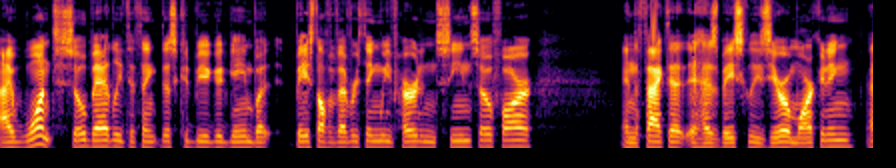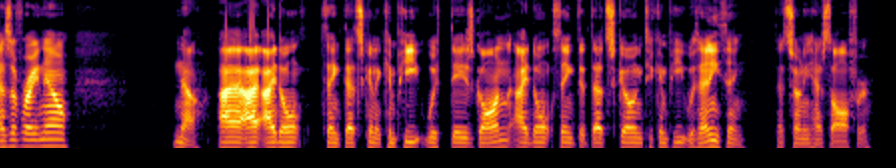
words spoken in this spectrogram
I want so badly to think this could be a good game, but based off of everything we've heard and seen so far, and the fact that it has basically zero marketing as of right now, no, I, I, I don't think that's going to compete with Days Gone. I don't think that that's going to compete with anything that Sony has to offer.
